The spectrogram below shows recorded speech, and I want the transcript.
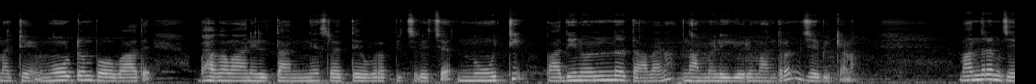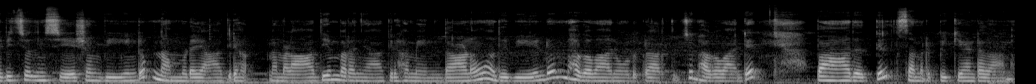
മറ്റെങ്ങോട്ടും പോവാതെ ഭഗവാനിൽ തന്നെ ശ്രദ്ധ ഉറപ്പിച്ച് വെച്ച് നൂറ്റി പതിനൊന്ന് തവണ നമ്മൾ ഈ ഒരു മന്ത്രം ജപിക്കണം. മന്ത്രം ജപിച്ചതിന് ശേഷം വീണ്ടും നമ്മുടെ ആഗ്രഹം നമ്മൾ ആദ്യം പറഞ്ഞ ആഗ്രഹം എന്താണോ അത് വീണ്ടും ഭഗവാനോട് പ്രാർത്ഥിച്ച് ഭഗവാന്റെ പാദത്തിൽ സമർപ്പിക്കേണ്ടതാണ്.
